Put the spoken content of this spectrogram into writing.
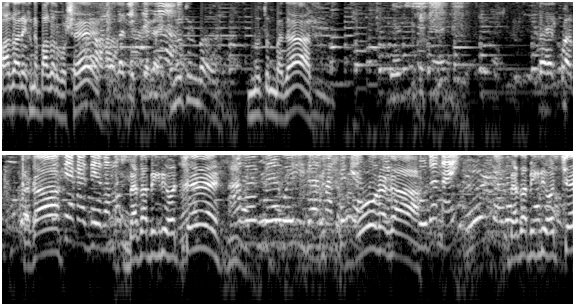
বাজার এখানে বাজার বসে? নতুন বাজার। কাকা টাকা দাম বেচা বিক্রি হচ্ছে? ও কাকা, বেচা বিক্রি হচ্ছে?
